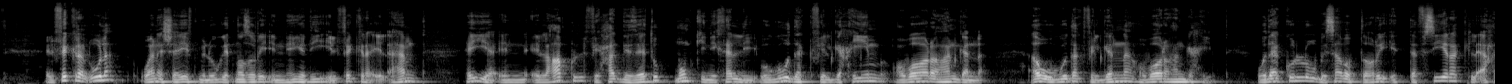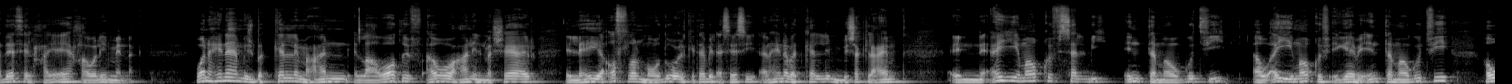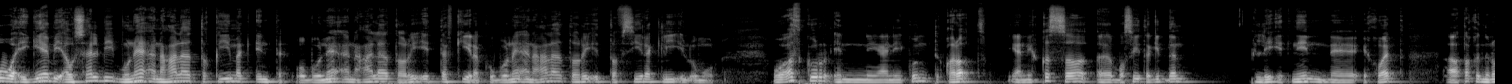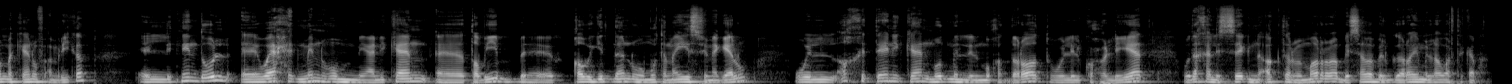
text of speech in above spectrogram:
الفكرة الأولى وأنا شايف من وجهة نظري إن هي دي الفكرة الأهم هي إن العقل في حد ذاته ممكن يخلي وجودك في الجحيم عبارة عن جنة أو وجودك في الجنة عبارة عن جحيم وده كله بسبب طريقة تفسيرك لأحداث الحياة حوالين منك. وأنا هنا مش بتكلم عن العواطف أو عن المشاعر اللي هي أصلا موضوع الكتاب الأساسي. أنا هنا بتكلم بشكل عام إن أي موقف سلبي أنت موجود فيه أو أي موقف إيجابي أنت موجود فيه هو إيجابي أو سلبي بناء على تقييمك أنت وبناء على طريقة تفكيرك وبناء على طريقة تفسيرك للأمور. وأذكر إن يعني كنت قرأت يعني قصة بسيطة جدا لاتنين إخوات. أعتقد إن هم كانوا في أمريكا. الاتنين دول واحد منهم يعني كان طبيب قوي جدا ومتميز في مجاله والأخ التاني كان مدمن للمخدرات وللكحوليات ودخل السجن أكتر من مرة بسبب الجرائم اللي هو ارتكبها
